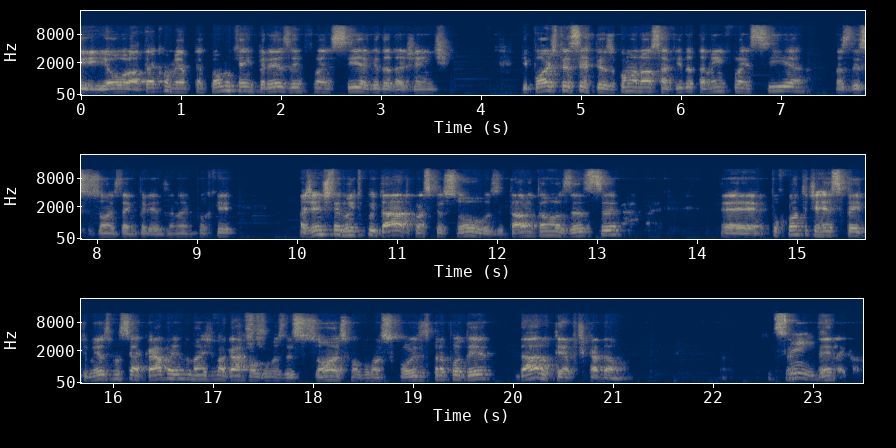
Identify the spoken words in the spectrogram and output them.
e, eu até comento né, como que a empresa influencia a vida da gente. E pode ter certeza, como a nossa vida também influencia as decisões da empresa, né? Porque a gente tem muito cuidado com as pessoas e tal, então às vezes você é, por conta de respeito mesmo, você acaba indo mais devagar com algumas decisões, com algumas coisas, para poder dar o tempo de cada um. Sim. É bem legal.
